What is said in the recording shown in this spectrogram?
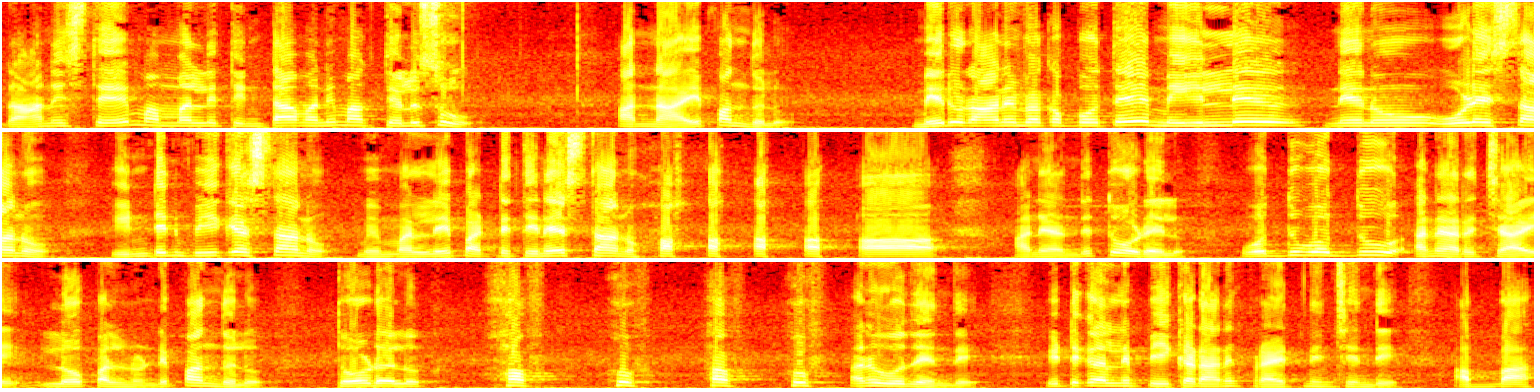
రానిస్తే మమ్మల్ని తింటామని మాకు తెలుసు అన్నాయి పందులు. మీరు రానివ్వకపోతే మీ ఇల్లే నేను ఊడేస్తాను ఇంటిని పీకేస్తాను మిమ్మల్ని పట్టి తినేస్తాను. అని అంది తోడేలు. వద్దు వద్దు అని అరిచాయి లోపల నుండి పందులు. తోడేలు హఫ్ హుఫ్ హఫ్ హుఫ్ అని ఊదింది. ఇటుకల్ని పీకడానికి ప్రయత్నించింది. అబ్బా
